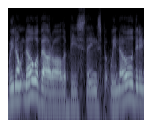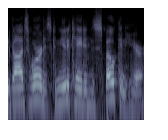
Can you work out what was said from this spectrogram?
We don't know about all of these things, but we know that in God's Word it's communicated and spoken here.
